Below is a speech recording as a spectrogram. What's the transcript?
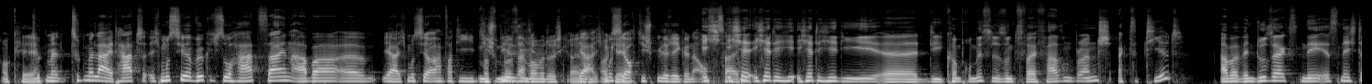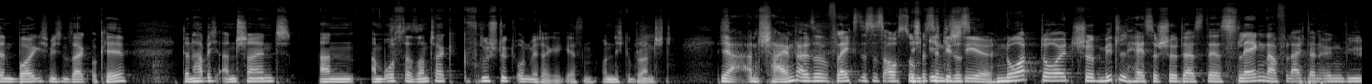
Okay. Tut mir, tut mir leid, hart, ich muss hier wirklich so hart sein, aber äh, ja, ich muss ja auch einfach die, die Muss- muss einfach mal durchgreifen. Ja, ich muss Okay. ja auch die Spielregeln Ich, ich, aufzeigen. hätte- ich, hätte hier, ich hätte hier die, äh, die Kompromisslösung Zwei-Phasen-Brunch akzeptiert. Aber wenn du sagst, nee, ist nicht, dann beuge ich mich und sage, okay, dann habe ich anscheinend an, am Ostersonntag gefrühstückt und Mittag gegessen und nicht gebruncht. Ja, anscheinend. Also vielleicht ist es auch so ein Ich- bisschen ich dieses norddeutsche, mittelhessische, dass der Slang da vielleicht dann irgendwie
